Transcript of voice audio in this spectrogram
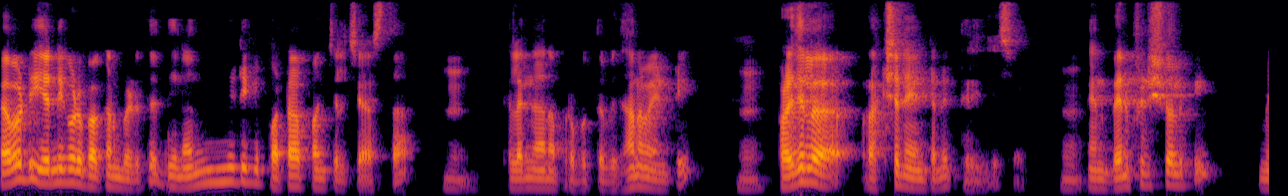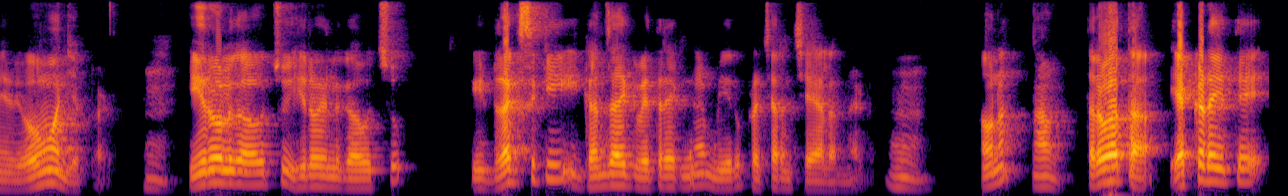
కాబట్టి ఇవన్నీ కూడా పక్కన పెడితే దీని అన్నిటికీ పటాపంచలు చేస్తా. తెలంగాణ ప్రభుత్వ విధానం ఏంటి. ప్రజల రక్షణ ఏంటని తెలియజేశాడు. నేను బెనిఫిషియల్కి మేము ఇవ్వము అని చెప్పాడు. హీరోలు కావచ్చు హీరోయిన్లు కావచ్చు ఈ డ్రగ్స్కి ఈ గంజాయికి వ్యతిరేకంగా మీరు ప్రచారం చేయాలన్నాడు. అవునా? అవును. తర్వాత ఎక్కడైతే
